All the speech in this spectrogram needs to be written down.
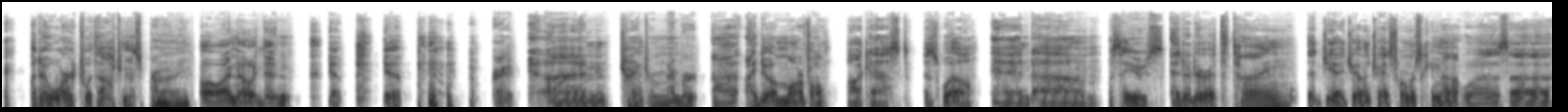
but it worked with Optimus Prime. Oh, I know it didn't. Yep. Yep. right. I'm trying to remember. Uh, I do a Marvel podcast as well. And um, I say who's editor at the time that G.I. Joe and Transformers came out was uh,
